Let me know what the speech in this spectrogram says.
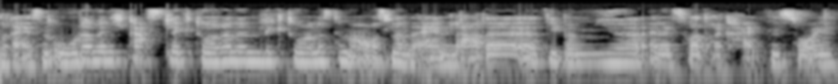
Studienreisen oder wenn ich Gastlektorinnen und Lektoren aus dem Ausland einlade, äh, die bei mir einen Vortrag halten sollen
